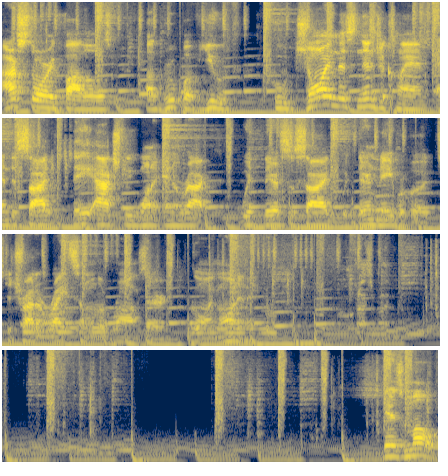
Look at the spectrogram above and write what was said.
Our story follows a group of youth who join this ninja clan and decide they actually want to interact with their society, with their neighborhood to try to right some of the wrongs that are going on in it. There's Mo,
